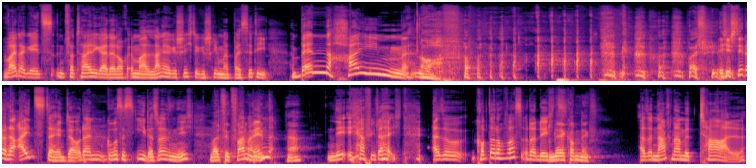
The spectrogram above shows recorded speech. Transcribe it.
Weiter geht's. Ein Verteidiger, der doch immer lange Geschichte geschrieben hat bei City. Ben Heim. Oh. weiß ich. Hier steht auch eine Eins dahinter oder ein großes I, das weiß ich nicht. Weil es hier zweimal Ben- gibt. Ja. Nee, ja, vielleicht. Also, kommt da noch was oder nicht? Nee, kommt nix. Also Nachname Tal.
